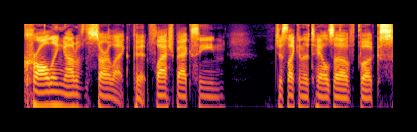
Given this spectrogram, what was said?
crawling out of the Sarlacc pit, flashback scene, just like in the Tales of books.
